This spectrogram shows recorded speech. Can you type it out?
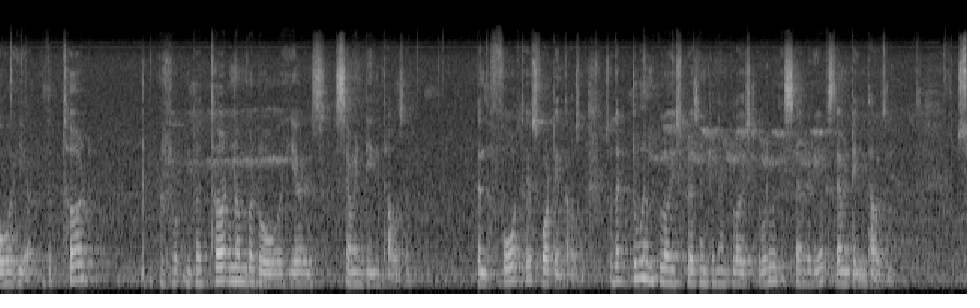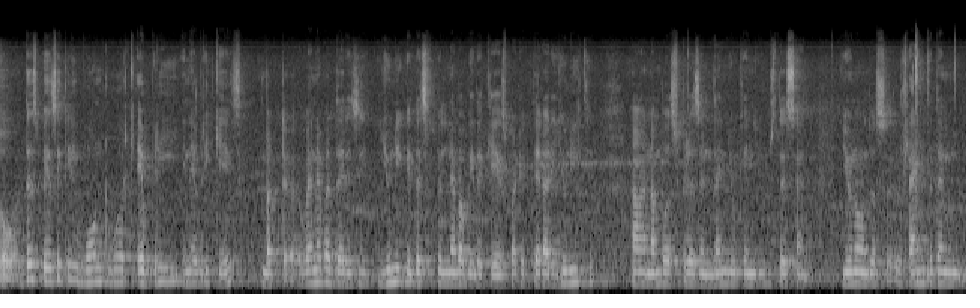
over here the third the third number over here is 17000 then the fourth is 14000 so the two employees present in employees table with a salary of 17000 so this basically won't work every in every case but uh, whenever there is unique this will never be the case. But if there are unique uh, numbers present then you can use this and you know just rank them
